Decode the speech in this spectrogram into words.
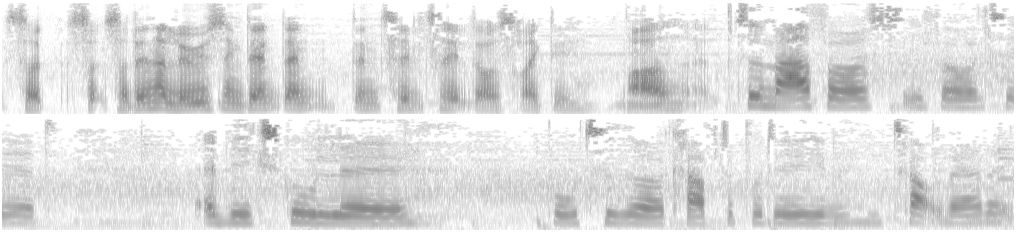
så, så, så den her løsning, den, den, den tiltalte os rigtig meget. Det betød meget for os i forhold til, at, at vi ikke skulle øh, bruge tid og kræfter på det i en travl hverdag.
